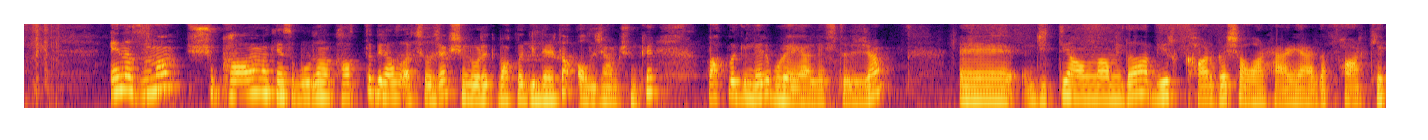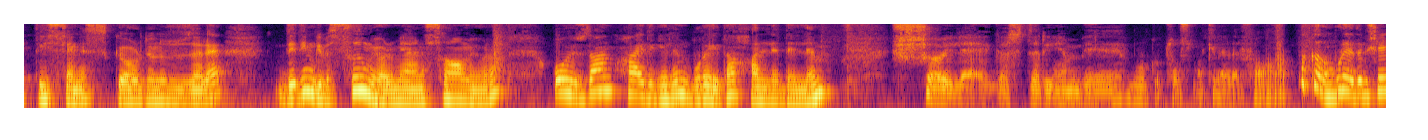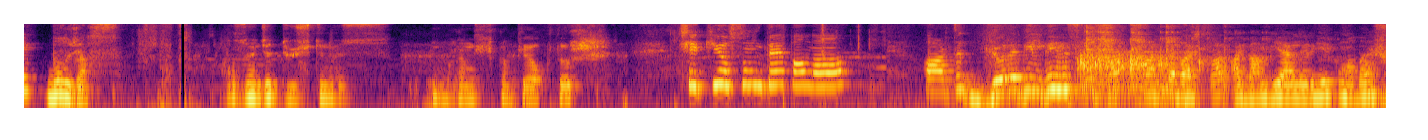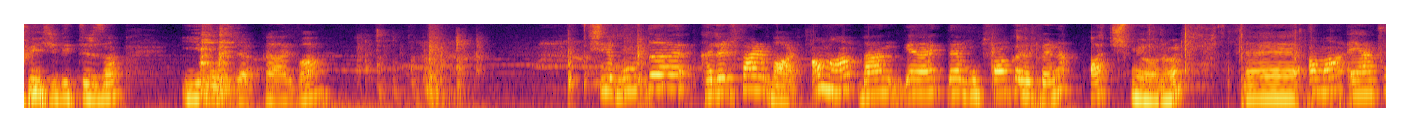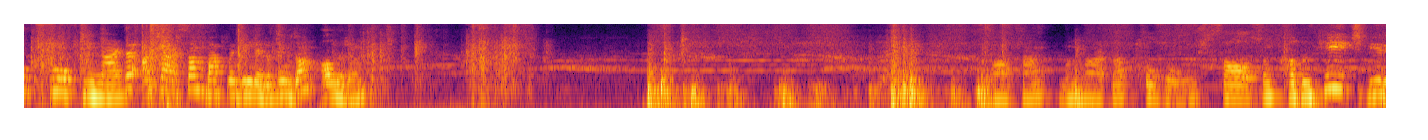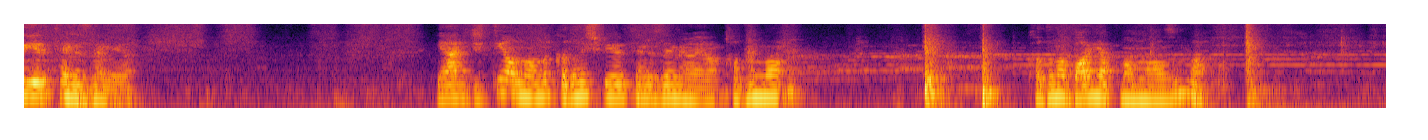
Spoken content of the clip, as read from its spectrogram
En azından şu kahve makinesi buradan kalktı. Biraz açılacak. Şimdi oradaki baklagilleri de alacağım çünkü. Baklagilleri buraya yerleştireceğim. Ee, ciddi anlamda bir kargaşa var her yerde. Fark ettiyseniz gördüğünüz üzere. Dediğim gibi sığmıyorum yani sığamıyorum. O yüzden haydi gelin burayı da halledelim. Şöyle göstereyim bir. Burada tost makineleri falan var. Bakalım buraya da bir şey bulacağız. Az önce düştünüz. Umarım sıkıntı yoktur. Çekiyorsun be bana. Artık görebildiğiniz kadar arkadaşlar. Ay ben bir yerleri yıkmadan şu işi bitirsem iyi olacak galiba. Şimdi burada kalorifer var ama ben genellikle mutfağın kaloriferini açmıyorum. Ee, ama eğer çok soğuk günlerde açarsam baklagilleri buradan alırım. Zaten bunlar da toz olmuş. Sağ olsun kadın hiçbir yeri temizlemiyor. Yani ciddi anlamda kadın hiçbir yeri temizlemiyor ya. Kadınla kadına bar yapmam lazım da.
